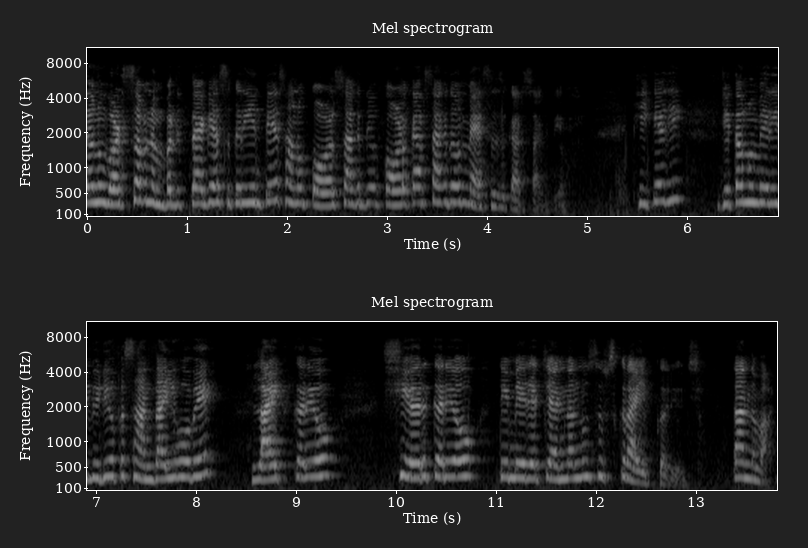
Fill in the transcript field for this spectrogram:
ਤੁਹਾਨੂੰ WhatsApp ਨੰਬਰ ਦਿੱਤਾ ਗਿਆ ਸਕਰੀਨ ਤੇ, ਸਾਨੂੰ ਕਾਲ ਸਕਦੇ ਹੋ ਕਾਲ ਕਰ ਸਕਦੇ ਹੋ ਮੈਸੇਜ ਕਰ ਸਕਦੇ ਹੋ। ਠੀਕ ਹੈ ਜੀ? ਜੇ ਤੁਹਾਨੂੰ ਮੇਰੀ ਵੀਡੀਓ ਪਸੰਦ ਆਈ ਹੋਵੇ ਲਾਈਕ ਕਰਿਓ ਸ਼ੇਅਰ ਕਰਿਓ ਤੇ ਮੇਰੇ ਚੈਨਲ ਨੂੰ ਸਬਸਕ੍ਰਾਈਬ ਕਰਿਓ ਜੀ। ਧੰਨਵਾਦ।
